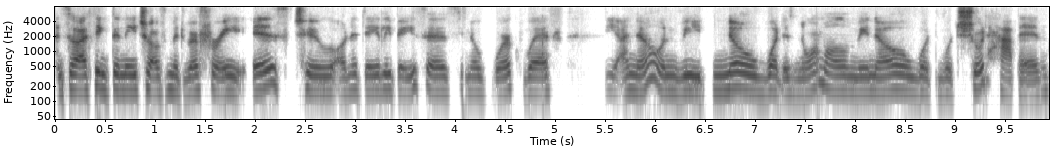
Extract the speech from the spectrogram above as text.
And so I think the nature of midwifery is to, on a daily basis, you know, work with the unknown. We know what is normal and we know what, what should happen.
